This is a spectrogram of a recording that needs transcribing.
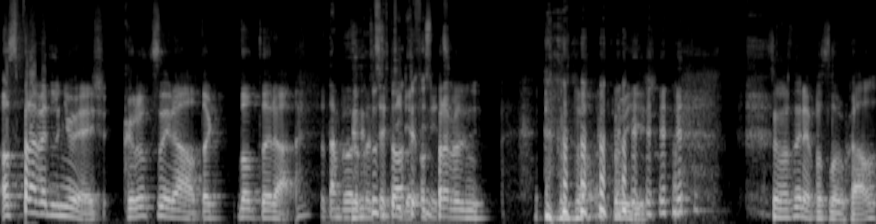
Ospravedlňuješ, krucinál, tak to teda. To tam bylo dokonce v té ospravedlň... no, vidíš. Jsem vlastně neposlouchal,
